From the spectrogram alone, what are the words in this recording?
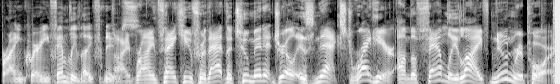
Brian Query, Family Life News. All right, Brian, thank you for that. The two minute drill is next, right here on the Family Life Noon Report.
